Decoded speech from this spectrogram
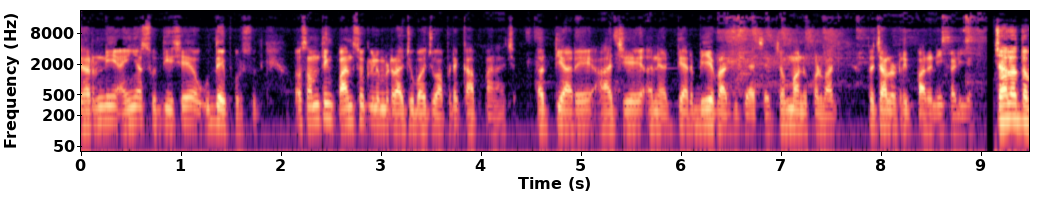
જર્ની અહીંયા સુધી છે ઉદયપુર સુધી. તો સમથિંગ પાંચસો કિલોમીટર આજુબાજુ આપણે કાપવાના છે. અત્યારે આજે અને અત્યારે બે વાગી ગયા છે. જમવાનું પણ વાગી તો ચાલો ટ્રીપ પારે નીકળીએ. ચાલો તો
